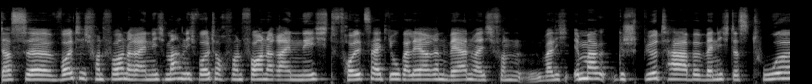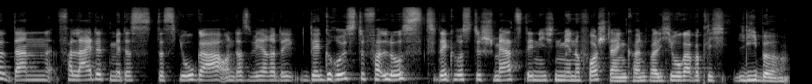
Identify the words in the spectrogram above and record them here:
Das äh, wollte ich von vornherein nicht machen. Ich wollte auch von vornherein nicht Vollzeit-Yoga-Lehrerin werden, weil ich von, weil ich immer gespürt habe, wenn ich das tue, dann verleidet mir das, das Yoga und das wäre de, der größte Verlust, der größte Schmerz, den ich mir nur vorstellen könnte, weil ich Yoga wirklich liebe.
